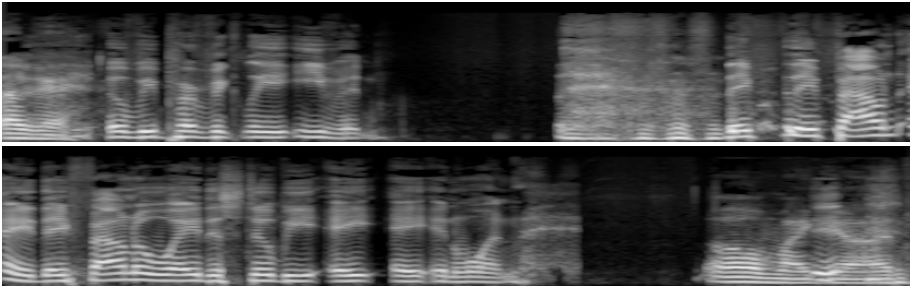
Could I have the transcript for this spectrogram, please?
Okay. it'll be perfectly even. they they found hey they found a way to still be eight eight and one. Oh my god.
